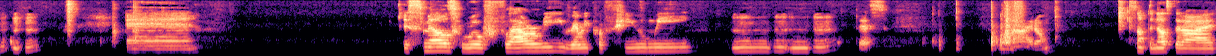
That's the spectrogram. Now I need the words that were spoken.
Mm -hmm, And it smells real flowery, very perfumy. Mm -hmm, mm -hmm. That's one item. Something else that I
